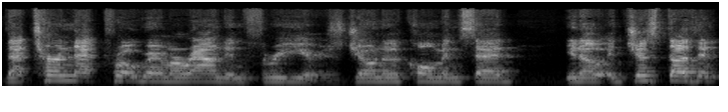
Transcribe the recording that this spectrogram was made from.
that turned that program around in three years. Jonah Coleman said, you know, it just doesn't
